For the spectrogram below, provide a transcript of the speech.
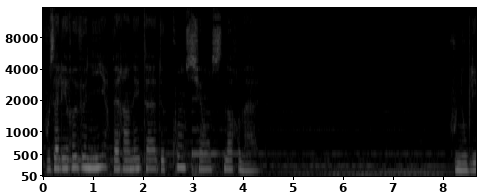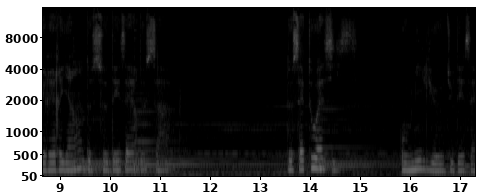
Vous allez revenir vers un état de conscience normal. Vous n'oublierez rien de ce désert de sable, de cette oasis au milieu du désert.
